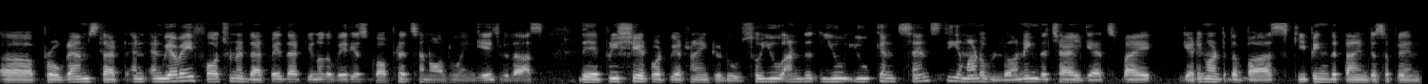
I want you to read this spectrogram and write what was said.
uh, programs that, and, and we are very fortunate that way that, you know, the various corporates and all who engage with us, they appreciate what we are trying to do. So you under, you, you can sense the amount of learning the child gets by getting onto the bus, keeping the time discipline,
